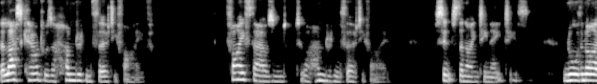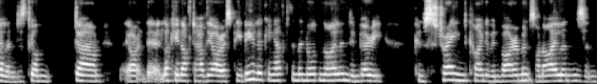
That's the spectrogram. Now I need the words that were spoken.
The last count was 135. 5,000 to 135 since the 1980s. Northern Ireland has gone down. They are, they're lucky enough to have the RSPB looking after them in Northern Ireland in very constrained kind of environments on islands and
